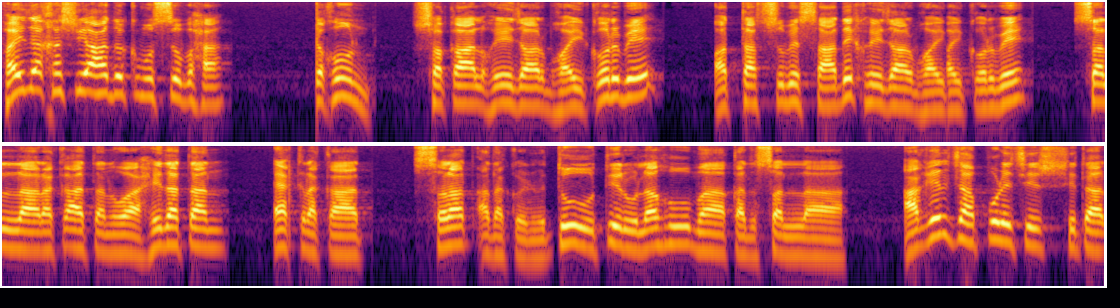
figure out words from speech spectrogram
ফাইজা খাসি আহাদুকুমুসুবাহা যখন সকাল হয়ে যাওয়ার ভয় করবে, অর্থাৎ শুভে সাদেক হয়ে যাওয়ার ভয় ভয় করবে, সাল্লা রাকাতান ওয়া হেদাতান এক রাকাত সালাত আদা করে নেবে। তু তিরুলাহু মা কাদ সাল্লাহ আগের যা পড়েছে সেটার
